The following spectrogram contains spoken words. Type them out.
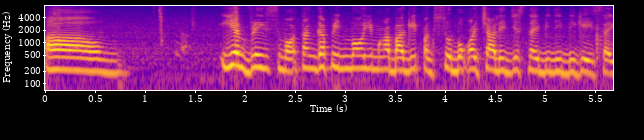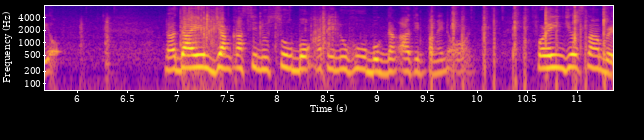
um i-embrace mo, tanggapin mo yung mga bagay pagsubok or challenges na binibigay sa iyo. No, dahil diyan ka sinusubok at tinuhubog ng ating Panginoon. For angels number,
